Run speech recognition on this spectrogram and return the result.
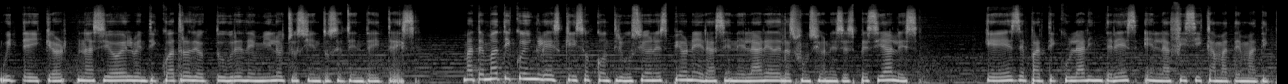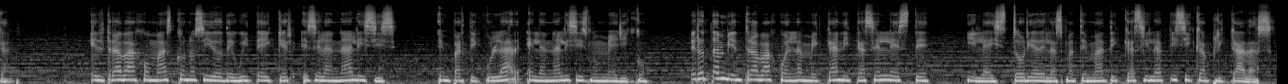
Whittaker nació el 24 de octubre de 1873, matemático inglés que hizo contribuciones pioneras en el área de las funciones especiales, que es de particular interés en la física matemática. El trabajo más conocido de Whittaker es el análisis, en particular el análisis numérico, pero también trabajó en la mecánica celeste y la historia de las matemáticas y la física aplicadas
